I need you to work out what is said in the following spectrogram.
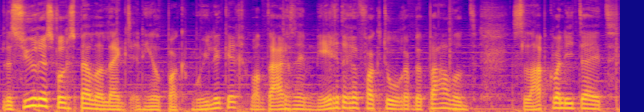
Blessures voorspellen lijkt een heel pak moeilijker, want daar zijn meerdere factoren bepalend. Slaapkwaliteit,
